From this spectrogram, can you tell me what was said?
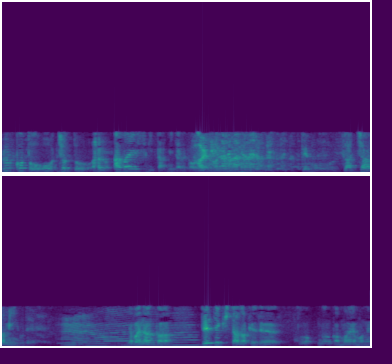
ることをちょっとあの甘えすぎたみたいな顔して。はいはいはいはい。でもザ・チャーミングで。うーん。やっぱりなんか出てきただけでこなんか前もね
